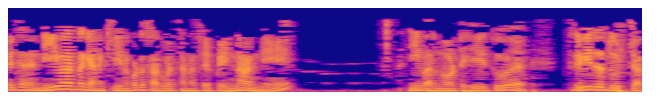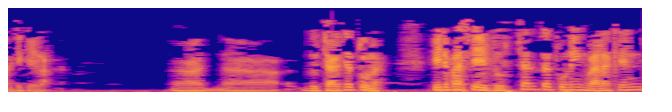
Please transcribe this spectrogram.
මෙතන නීවරණ ගැන කියනකොට සර්වඥාන්සේ පෙන්නන්නේ නීවරණ වලට හේතුව ත්‍රිවිධ දුස්චරිත කියලා දුචරිත තුන. ඊට පස්සේ මේ දුචරිත තුනෙන් වැළකෙන්න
